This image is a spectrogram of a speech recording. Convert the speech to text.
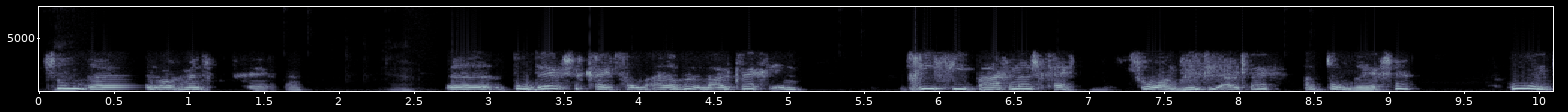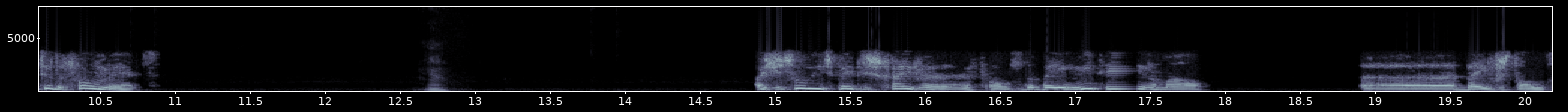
Zonder daar een argument voor te geven. Ja. Eh, Tom Derksen krijgt van Abe een uitleg in drie, vier pagina's. Krijgt, zo lang duurt die uitleg aan Tom Derksen. Hoe een telefoon werkt. Ja. Als je zoiets weet te schrijven, eh, Frans, dan ben je niet helemaal eh, bij verstand.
